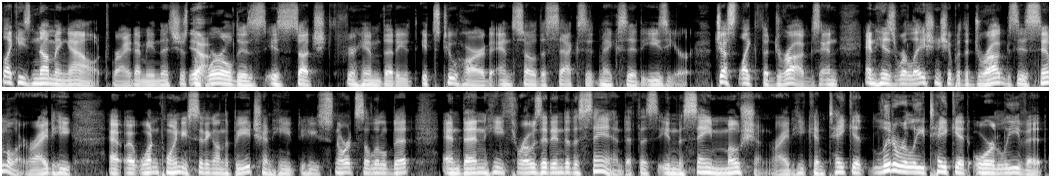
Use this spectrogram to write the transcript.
like he's numbing out, right? I mean, it's just Yeah. the world is is such for him that it, it's too hard, and so the sex it makes it easier. Just like the drugs, and and his relationship with the drugs is similar, right? He at, at one point he's sitting on the beach and he he snorts a little bit, and then he throws it into the sand at this in the same motion, right? He can take it literally, take it or leave it,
